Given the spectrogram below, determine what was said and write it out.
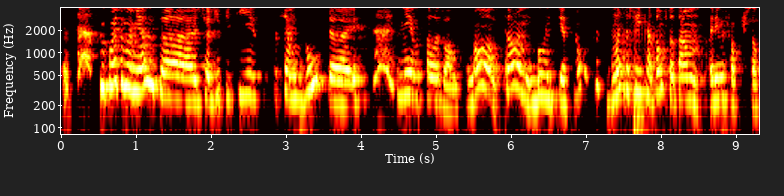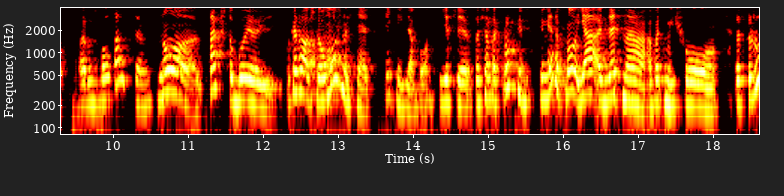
В какой-то момент э, чат GPT совсем сдулся, и мне его стало жалко. Но в целом был интересный опыт. Мы сошлись на том, что там ремешок часов разболтался, но так, чтобы показалось, что его можно снять, снять нельзя было. Если совсем так просто и без примеров, но я обязательно об этом еще расскажу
